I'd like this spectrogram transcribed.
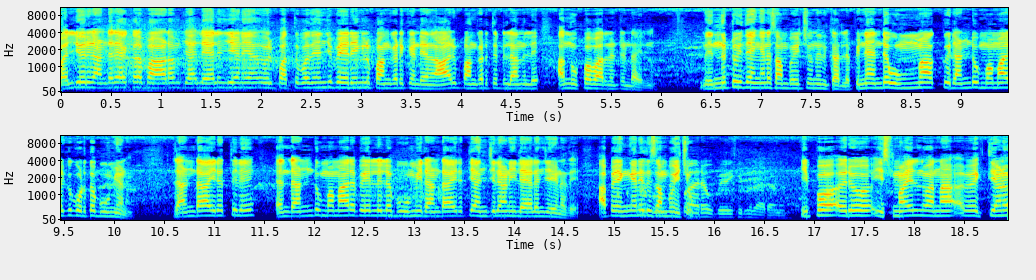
വലിയൊരു രണ്ടര ഏക്കർ പാടം ലേലം ചെയ്യണ ഒരു പത്ത് പതിനഞ്ച് പേരെങ്കിലും പങ്കെടുക്കേണ്ടതാണ് ആരും പങ്കെടുത്തിട്ടില്ല എന്നല്ലേ അന്ന് ഉപ്പ പറഞ്ഞിട്ടുണ്ടായിരുന്നു. എന്നിട്ടും ഇത് എങ്ങനെ സംഭവിച്ചു എന്ന് എനിക്കറിയില്ല. പിന്നെ എന്റെ ഉമ്മക്ക് രണ്ട് ഉമ്മമാർക്ക് കൊടുത്ത ഭൂമിയാണ്. രണ്ടായിരത്തിൽ രണ്ട് ഉമ്മമാരുടെ പേരിലുള്ള ഭൂമി രണ്ടായിരത്തി അഞ്ചിലാണ് ഈ ലേലം ചെയ്യണത്. അപ്പോൾ എങ്ങനെ ഇത് സംഭവിച്ചു? ഇപ്പോൾ ഒരു ഇസ്മായിൽ എന്ന് പറഞ്ഞ വ്യക്തിയാണ്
